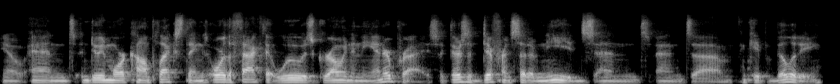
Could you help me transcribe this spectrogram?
you know, and and doing more complex things, or the fact that Woo is growing in the enterprise, like there's a different set of needs and and um, and capability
